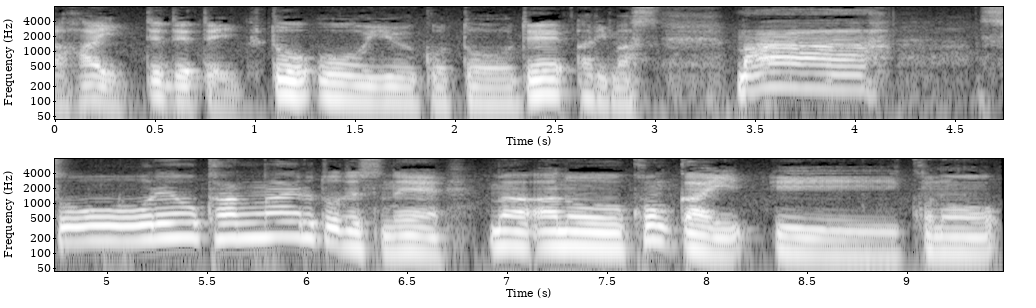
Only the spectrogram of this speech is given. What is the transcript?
ー、入って出ていくということであります。まあそれを考えるとですね、まあ、あの今回この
